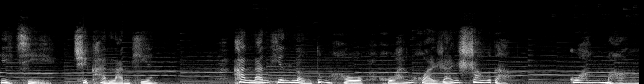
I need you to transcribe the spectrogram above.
一起去看蓝天，看蓝天冷冻后缓缓燃烧的光芒。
